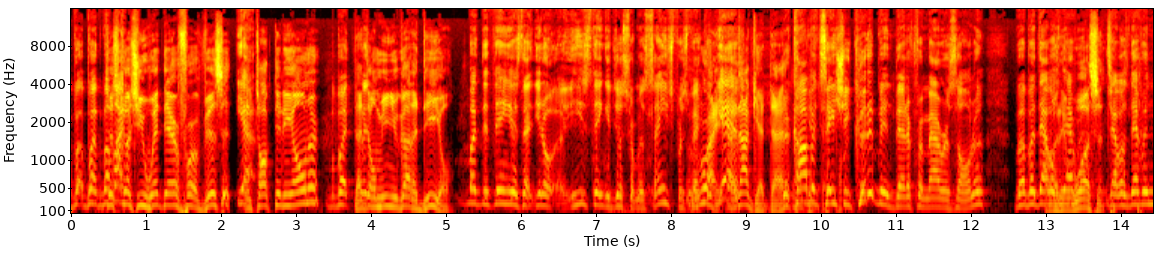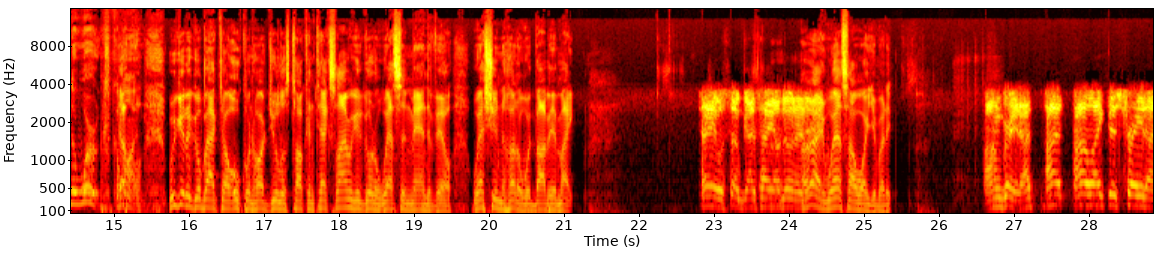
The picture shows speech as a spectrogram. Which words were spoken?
but but, but just because you went there for a visit yeah, and talked to the owner, but that but, don't mean you got a deal. But the thing is that you know he's thinking just from a Saints perspective, right? Yes, and I get that. The compensation could have been better from Arizona. But, but that was but never, it wasn't. That was never in the works. Come no. on. We're going to go back to our Aucoin Hart Jewelers talking text line. We're going to go to Wes in Mandeville. Wes in the huddle with Bobby and Mike. Hey, what's up, guys? How y'all doing today? All right, Wes, how are you, buddy? I'm great. I I, I like this trade. I,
